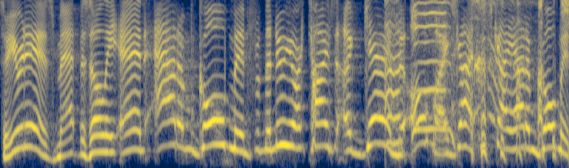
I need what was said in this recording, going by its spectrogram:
So here it is Matt Bozzoli and Adam Goldman from the New York Times again. again? Oh my gosh, this guy, Adam oh, Goldman,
